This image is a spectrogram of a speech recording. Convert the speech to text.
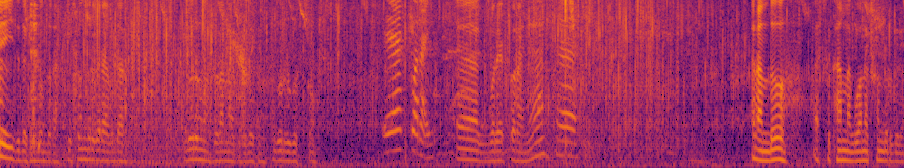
এই যে দেখেন বন্ধুরা কি সুন্দর করে আবেদার গরুর মাংস রান্না করে দেখেন গরুর গোস্ত। এক করাই একবার এক করাই না? হ্যাঁ। রান্ধো আজকে খান লাগবো অনেক সুন্দর করে।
